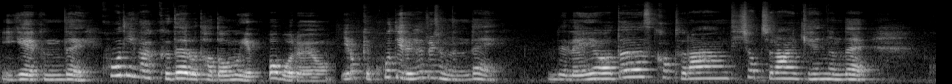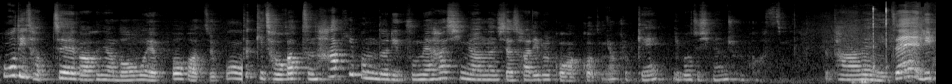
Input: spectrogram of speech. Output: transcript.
이게 근데 코디가 그대로 다 너무 예뻐 버려요. 이렇게 코디를 해주셨는데 근데 레이어드 스커트랑 티셔츠랑 이렇게 했는데 코디 자체가 그냥 너무 예뻐가지고 특히 저 같은 하비분들이 구매하시면 진짜 잘 입을 것 같거든요. 그렇게 입어주시면 좋을 것 같습니다. 그 다음엔 이제 립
